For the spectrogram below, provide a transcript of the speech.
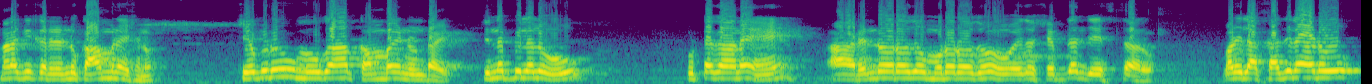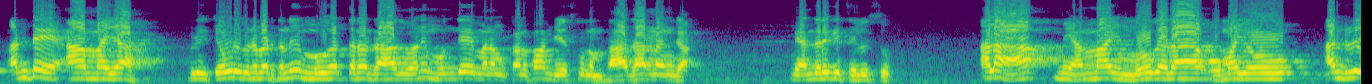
మనకి ఇక్కడ రెండు కాంబినేషను చెవుడు మూగ కంబైన్ ఉంటాయి. చిన్నపిల్లలు పుట్టగానే ఆ రెండో రోజు మూడో రోజు ఏదో శబ్దం చేస్తారు. వాడు ఇలా కదిలాడు అంటే ఆ అమ్మయ్య ఇప్పుడు చెవుడు వినబడుతుంది మూగతనం రాదు అని ముందే మనం కన్ఫామ్ చేసుకున్నాం సాధారణంగా. మీ అందరికీ తెలుసు. అలా మీ అమ్మాయి మూగదా ఉమయో అంటే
